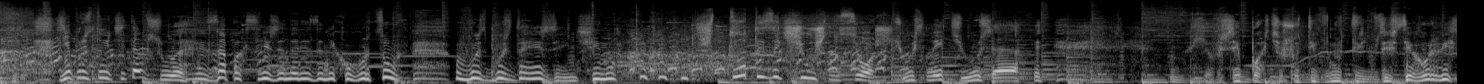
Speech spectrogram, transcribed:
Я просто читав, що запах свіжонарізаних огурців возбуждає жінку. Что ты за чушь несешь? Чусь не чусь, а... Ну, Я вже бачу, що ти внутрі вже все гориш.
